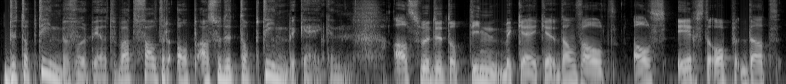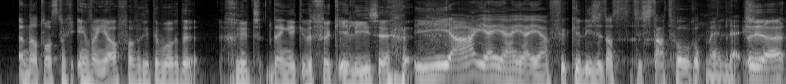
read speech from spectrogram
de top 10 bijvoorbeeld. Wat valt er op als we de top 10 bekijken? Als we de top 10 bekijken, dan valt als eerste op dat, en dat was toch een van jouw favoriete woorden, Ruud, denk ik, de fuck Elise. Ja, ja, ja, ja, ja. Fuck Elise, dat staat hoog op mijn lijst. Ja,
